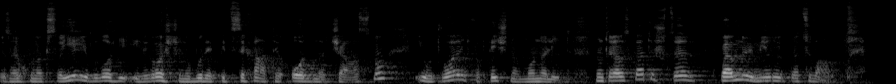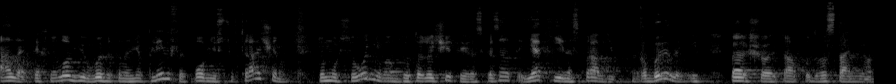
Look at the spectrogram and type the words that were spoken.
за рахунок своєї вологі і розчину буде підсихати одночасно і утворить фактично моноліт. Ну треба сказати, що це певною мірою працювало. Але технологію виготовлення плінфи повністю втрачено, тому сьогодні вам доторочити і розказати, як її насправді робили від першого етапу до останнього,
